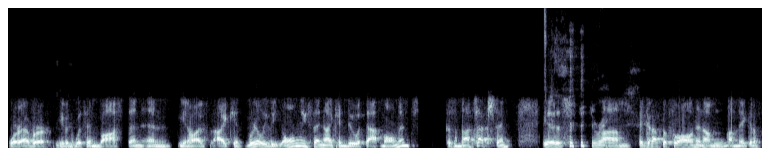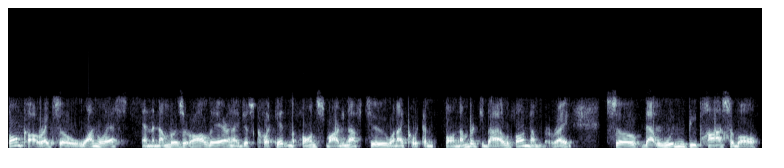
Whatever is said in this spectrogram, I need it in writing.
wherever, mm-hmm. even within Boston, and you know, I've I can really the only thing I can do at that moment because I'm not texting is right. um, picking up the phone and I'm mm-hmm. I'm making a phone call, right? So one list and the numbers are all there and I just click it and the phone's smart enough to when I click on the phone number to dial the phone number, right? So that wouldn't be possible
